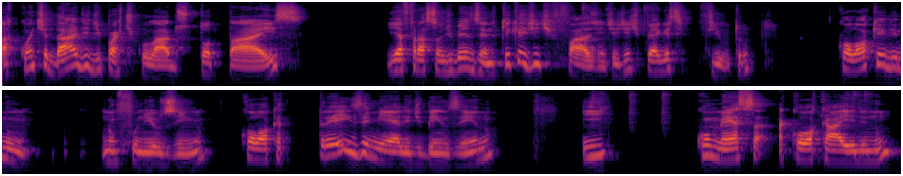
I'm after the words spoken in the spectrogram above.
A quantidade de particulados totais e a fração de benzeno. O que, que a gente faz, gente? A gente pega esse filtro, coloca ele num, num funilzinho, coloca 3 ml de benzeno e começa a colocar ele num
